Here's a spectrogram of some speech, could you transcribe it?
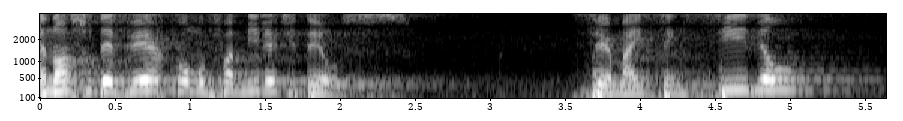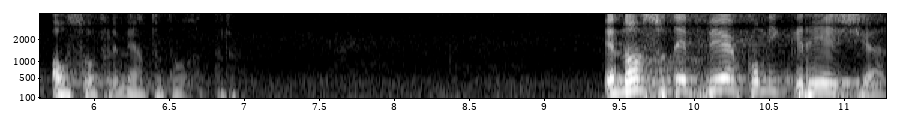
É nosso dever, como família de Deus, ser mais sensível ao sofrimento do outro. É nosso dever, como igreja,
